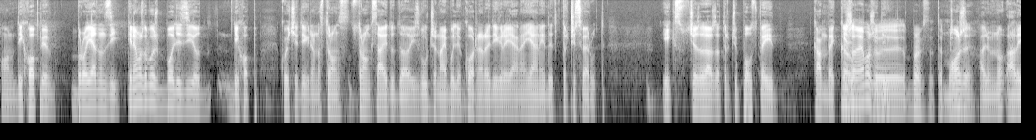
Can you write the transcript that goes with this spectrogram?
ono, D-Hop je broj 1 Z. Ti ne možeš da budeš bolje Z od D-Hop, koji će da igra na strong, strong side-u, da izvuče najbolje kornera i da igra 1 na 1 i da trči sve rute. X će da daš da trči post fade, comeback curl. Znaš da ne može da- Burks da trči? Može, ali, mno- ali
